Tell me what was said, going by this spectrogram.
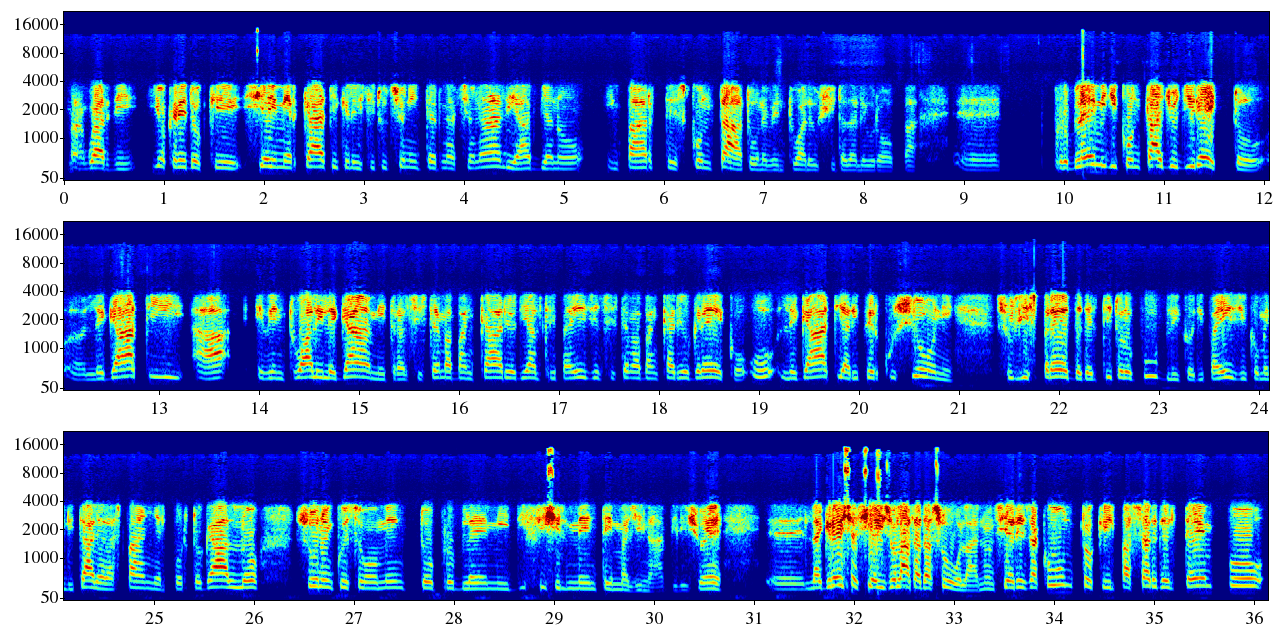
Ma guardi, io credo che sia i mercati che le istituzioni internazionali abbiano in parte scontato un'eventuale uscita dall'Europa. Eh, problemi di contagio diretto eh, legati a eventuali legami tra il sistema bancario di altri paesi e il sistema bancario greco o legati a ripercussioni sugli spread del titolo pubblico di paesi come l'Italia, la Spagna e il Portogallo sono in questo momento problemi difficilmente immaginabili, cioè eh, la Grecia si è isolata da sola, non si è resa conto che il passare del tempo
